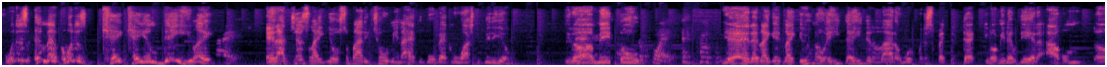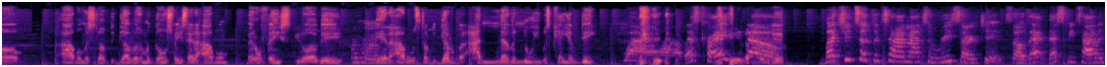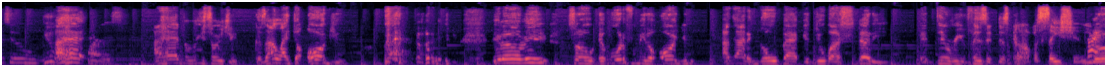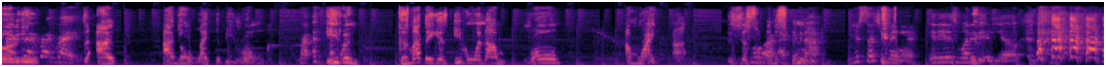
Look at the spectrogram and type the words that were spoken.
what is MF what is K KMD? Like, Right. And I just like, yo, somebody told me and I had to go back and watch the video. You know what I mean? So yeah, that like it like you know, he did he did a lot of work with Inspectah Deck. You know what I mean? They, they had an album, um, album and stuff together. Him and Ghostface had an album, Metal Face, you know what I mean? Mhm. They had an album and stuff together, but I never knew he was KMD. Wow, that's crazy You know, though. yeah. But you took the time out to research it, so that that speaks highly to you I as had- an artist. I had to research it because I like to argue. you know what I mean? So in order for me to argue, I gotta go back and do my study and then revisit this conversation. You right, know right, what I mean? right, right, right, I I don't like to be wrong. right. Even because my thing is, even when I'm wrong, I'm right. I, it's just Lord, something I spinning cannot. You're such a man. It is what it is, yo.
